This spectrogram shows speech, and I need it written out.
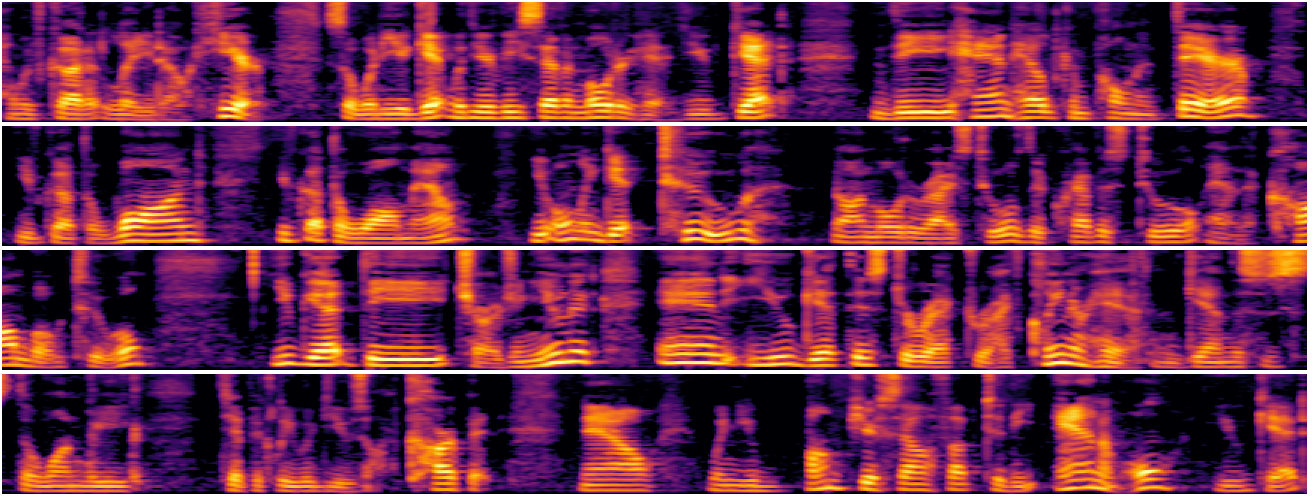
and we've got it laid out here. So what do you get with your V7 Motorhead? You get the handheld component there, you've got the wand, you've got the wall mount. You only get two non-motorized tools, the crevice tool and the combo tool you get the charging unit and you get this direct drive cleaner head. And again, this is the one we typically would use on carpet. Now, when you bump yourself up to the animal, you get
